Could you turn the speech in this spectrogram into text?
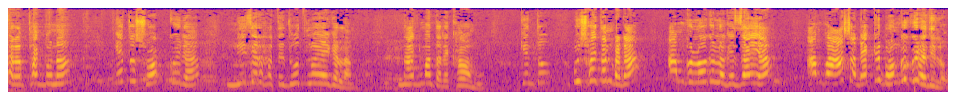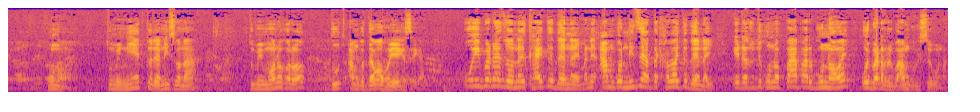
খারাপ থাকব না। এত শখ কইরা নিজের হাতে দুধ লয়ে গেলাম। নাগমাতারে খাওয়ামু। কিন্তু ওই শয়তান বেটা আমগো লগে লগে যাইয়া আমগো আশা ডেকে ভঙ্গ করে দিল। শুনো তুমি নিয়ত করে নিছো না তুমি মনে করো দুধ আমগো দেওয়া হয়ে গেছে গা। ওই বেটা জন খাইতে দেয় নাই মানে আমগো নিজে হাতে খাওয়াইতে দেয় নাই। এটা যদি কোনো পাপ আর গুণ হয় ওই বেটা রইব আমগো কিছু হইব না।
